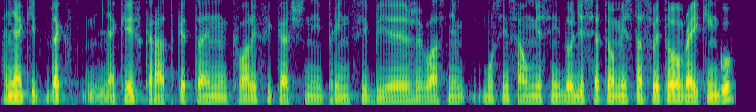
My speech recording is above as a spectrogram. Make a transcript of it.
A nejaký, tak nejakej skrátke ten kvalifikačný princíp je, že vlastne musím sa umiestniť do 10. miesta svetovom rankingu,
